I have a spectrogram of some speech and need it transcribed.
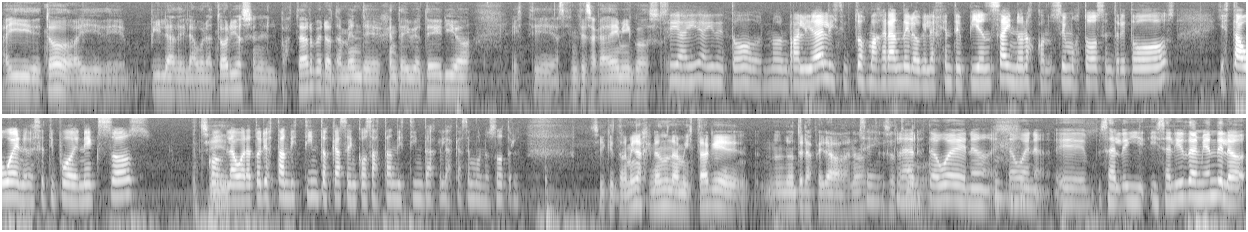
hay de todo, hay de pila de laboratorios en el Pasteur, pero también de gente de bioterio, este, asistentes académicos. Sí, eh, ahí hay de todo. ¿no? En realidad el instituto es más grande de lo que la gente piensa y no nos conocemos todos entre todos. Y está bueno ese tipo de nexos sí, con laboratorios tan distintos que hacen cosas tan distintas que las que hacemos nosotros. Sí, que termina generando una amistad que no, no te la esperabas, ¿no? Sí, Eso Claro, estuvo- está bueno, está bueno. Eh, sal- y, y salir también de lo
